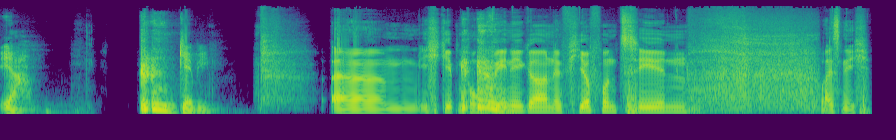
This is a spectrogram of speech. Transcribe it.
Ja. Gabby. Ähm, ich gebe einen Punkt weniger, eine 4 von 10. Weiß nicht.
